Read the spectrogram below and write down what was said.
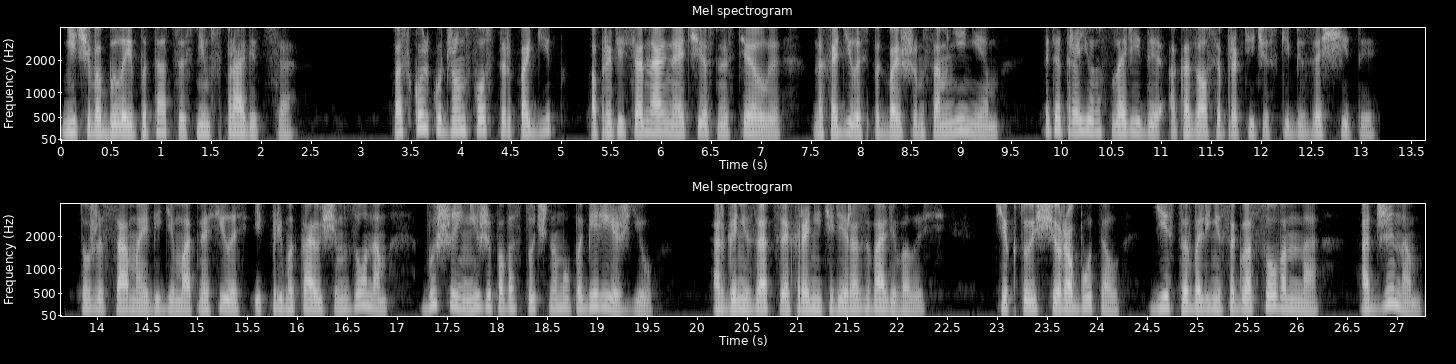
нечего было и пытаться с ним справиться. Поскольку Джон Фостер погиб, а профессиональная честность Эллы находилась под большим сомнением, этот район Флориды оказался практически без защиты. То же самое, видимо, относилось и к примыкающим зонам выше и ниже по восточному побережью. Организация хранителей разваливалась. Те, кто еще работал – действовали несогласованно, а джинам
